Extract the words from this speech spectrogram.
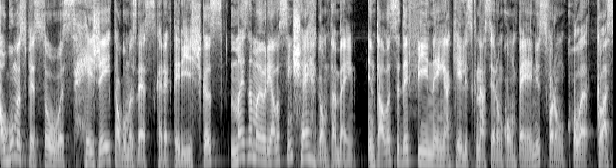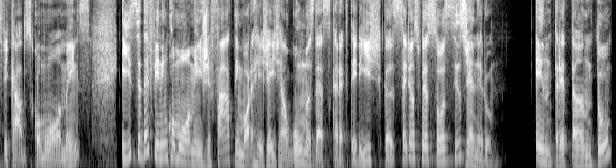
Algumas pessoas rejeitam algumas dessas características, mas na maioria elas se enxergam também. Então elas se definem aqueles que nasceram com pênis, foram classificados como homens, e se definem como homens de fato, embora rejeitem algumas dessas características, seriam as pessoas cisgênero. Entretanto,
